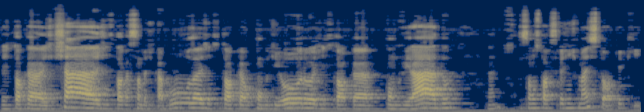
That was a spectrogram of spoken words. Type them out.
a gente toca Ijexá, a gente toca samba de cabula, a gente toca o congo de ouro, a gente toca congo virado. Né? São os toques que a gente mais toca aqui.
